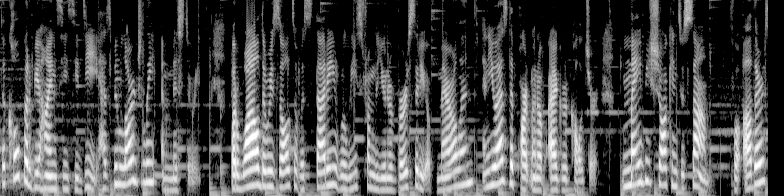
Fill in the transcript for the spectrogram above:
The culprit behind CCD has been largely a mystery, but while the result of a study released from the University of Maryland and US Department of Agriculture may be shocking to some, for others,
